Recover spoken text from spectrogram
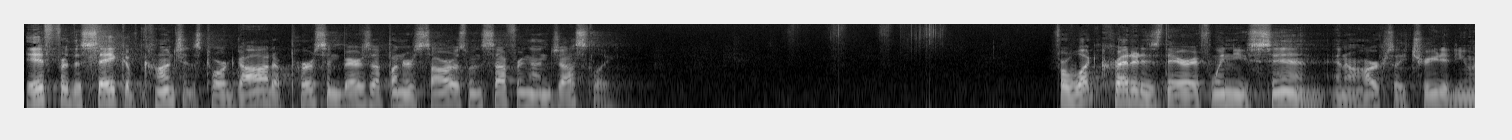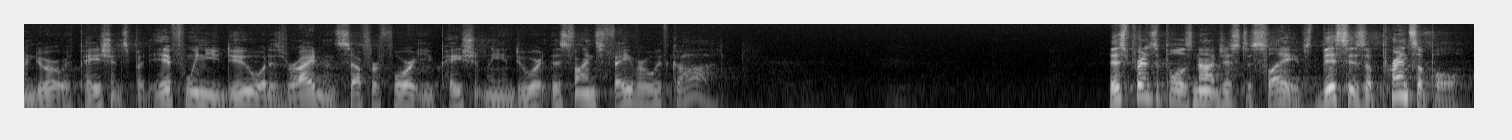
If, for the sake of conscience toward God, a person bears up under sorrows when suffering unjustly. For what credit is there if when you sin and are harshly treated, you endure it with patience? But if when you do what is right and suffer for it, you patiently endure it, this finds favor with God. This principle is not just to slaves, this is a principle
